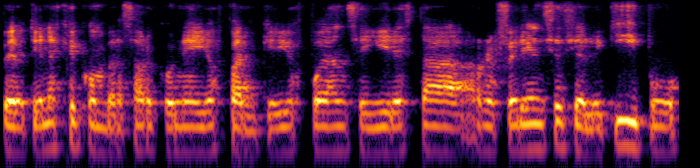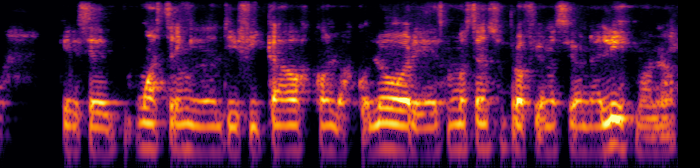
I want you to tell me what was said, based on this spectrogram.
pero tienes que conversar con ellos para que ellos puedan seguir esta referencia hacia el equipo, que se muestren identificados con los colores, muestren su profesionalismo, ¿no?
